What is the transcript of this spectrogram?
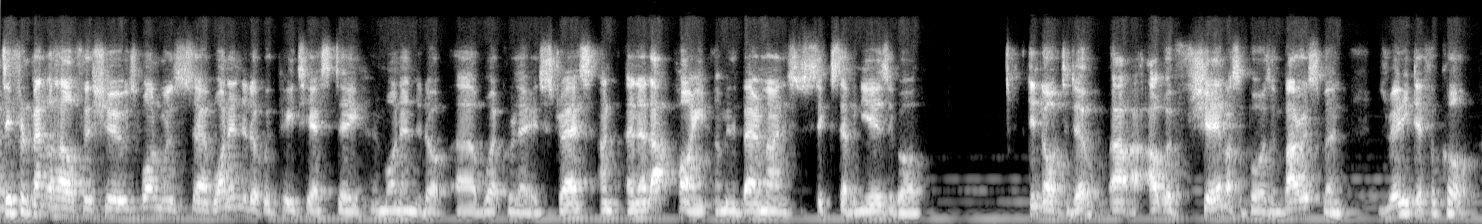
different mental health issues. One was uh, one ended up with PTSD, and one ended up uh, work-related stress. And and at that point, I mean, bear in mind this was six, seven years ago didn't know what to do uh, out of shame, I suppose, embarrassment. It was really difficult.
